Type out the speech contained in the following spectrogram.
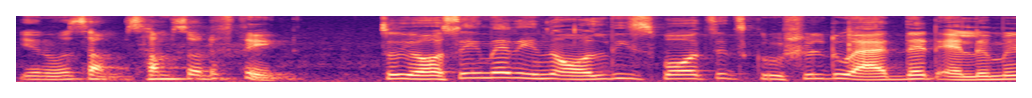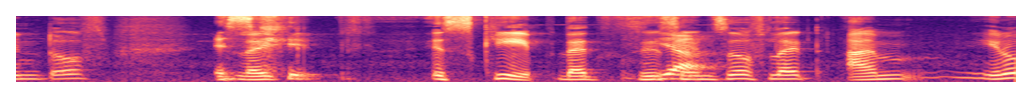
You know, some some sort of thing. so you're saying that in all these sports it's crucial to add that element of Escape. like escape that Yeah. sense of like i'm you know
